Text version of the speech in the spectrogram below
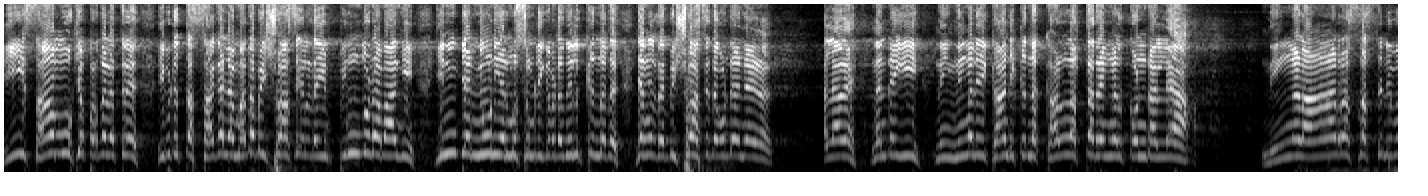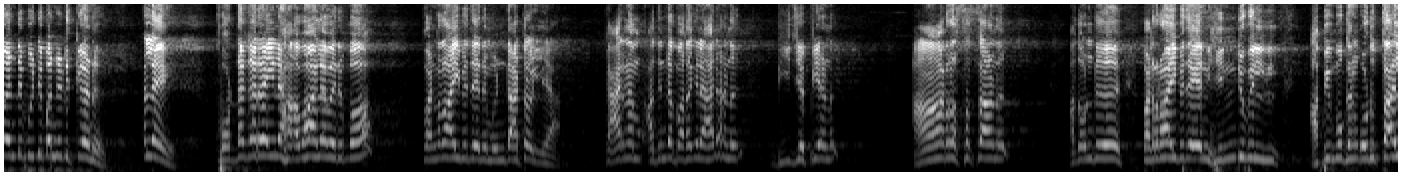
ഈ സാമൂഹ്യ പ്രതലത്തിൽ ഇവിടുത്തെ സകല മതവിശ്വാസികളുടെയും പിന്തുണ വാങ്ങി ഇന്ത്യൻ യൂണിയൻ മുസ്ലിം ലീഗ് ഇവിടെ നിൽക്കുന്നത് ഞങ്ങളുടെ വിശ്വാസ്യത കൊണ്ട് തന്നെയാണ്. അല്ലാതെ നിന്റെ ഈ നിങ്ങൾ ഈ കാണിക്കുന്ന കള്ളത്തരങ്ങൾ കൊണ്ടല്ല. നിങ്ങൾ ആർ എസ് എസിന് വേണ്ടി പിടിപണ്ടെടുക്കുകയാണ് അല്ലേ? കൊടകരയിലെ ഹവാല വരുമ്പോ പിണറായി വിജയന് മിണ്ടാട്ടം ഇല്ല. കാരണം അതിന്റെ പിറകിൽ ആരാണ്? ബി ജെ പി ആണ്. ആർ എസ് എസ് ആണ്. അതുകൊണ്ട് പിണറായി വിജയൻ ഹിന്ദുവിൽ അഭിമുഖം കൊടുത്താൽ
